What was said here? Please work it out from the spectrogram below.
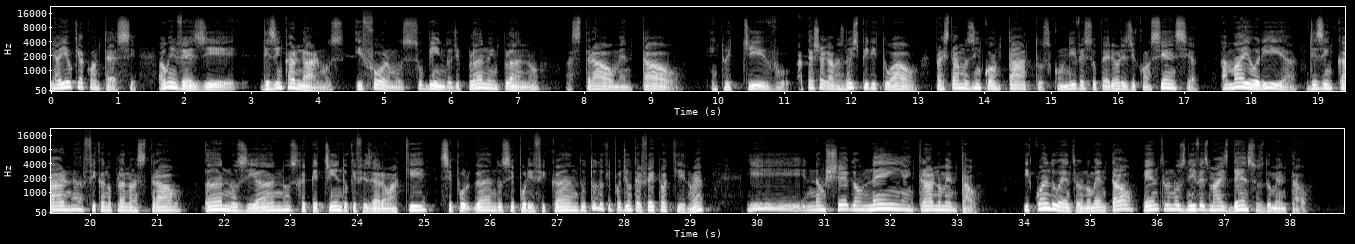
E aí o que acontece? Ao invés de desencarnarmos e formos subindo de plano em plano, astral, mental, intuitivo, até chegarmos no espiritual, para estarmos em contatos com níveis superiores de consciência, a maioria desencarna, fica no plano astral, anos e anos repetindo o que fizeram aqui, se purgando, se purificando, tudo o que podiam ter feito aqui, não é? E não chegam nem a entrar no mental. E quando entram no mental, entram nos níveis mais densos do mental.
